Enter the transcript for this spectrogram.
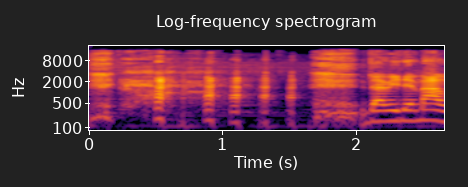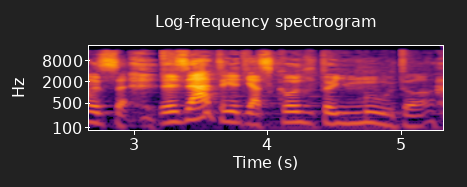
Davide Maus, esatto, io ti ascolto in muto.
